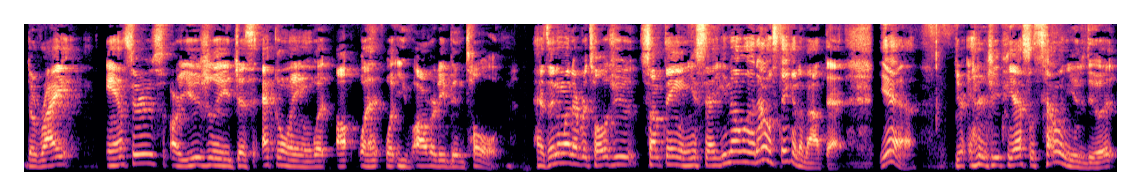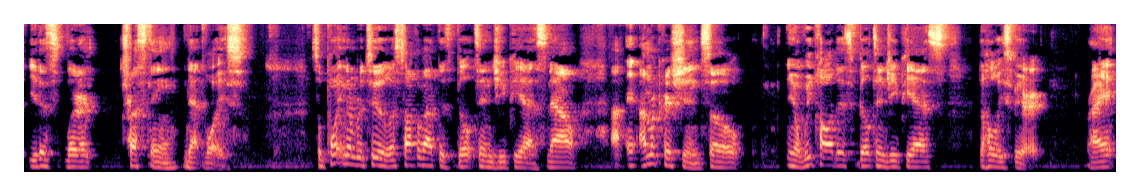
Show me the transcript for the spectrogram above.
the right answers are usually just echoing what uh, what what you've already been told. Has anyone ever told you something and you said, you know what, I was thinking about that? Yeah, your inner GPS was telling you to do it. You just weren't trusting that voice. So, point number two, let's talk about this built in GPS. Now, I'm a Christian, so, you know, we call this built in GPS the Holy Spirit, right?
